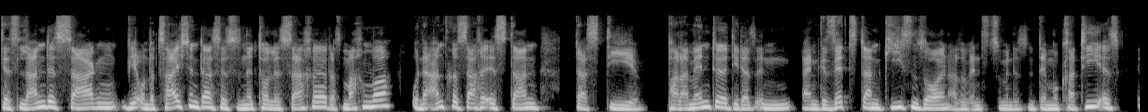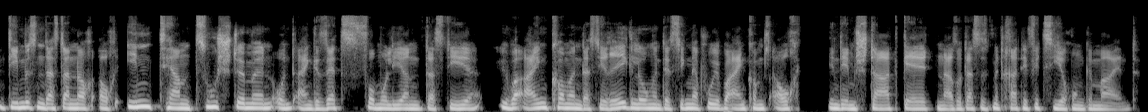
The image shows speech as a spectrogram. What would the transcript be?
des Landes sagen, wir unterzeichnen das, es ist eine tolle Sache, das machen wir. Und eine andere Sache ist dann, dass die Parlamente, die das in ein Gesetz dann gießen sollen, also wenn es zumindest eine Demokratie ist, die müssen das dann noch auch intern zustimmen und ein Gesetz formulieren, dass die Übereinkommen, dass die Regelungen des Singapur-Übereinkommens auch in dem Staat gelten. Also das ist mit Ratifizierung gemeint.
